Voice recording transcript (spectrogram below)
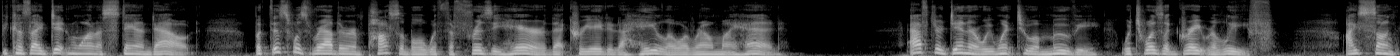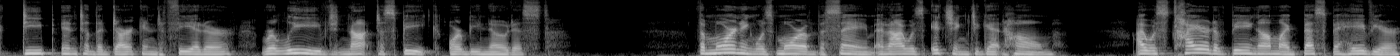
because I didn't want to stand out but this was rather impossible with the frizzy hair that created a halo around my head. After dinner, we went to a movie, which was a great relief. I sunk deep into the darkened theater, relieved not to speak or be noticed. The morning was more of the same, and I was itching to get home. I was tired of being on my best behavior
